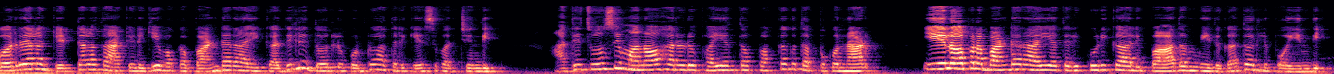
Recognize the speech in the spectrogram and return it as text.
గొర్రెల గిట్టల తాకిడికి ఒక బండరాయి కదిలి దొర్లుకుంటూ అతడికేసి వచ్చింది. అది చూసి మనోహరుడు భయంతో పక్కకు తప్పుకున్నాడు. ఈ లోపల బండరాయి అతడి కుడికాలి పాదం మీదుగా దొర్లిపోయింది.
